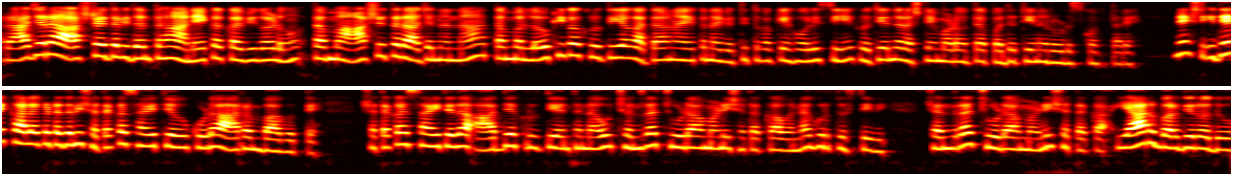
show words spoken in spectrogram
ರಾಜರ ಆಶ್ರಯದಲ್ಲಿದ್ದಂತಹ ಅನೇಕ ಕವಿಗಳು ತಮ್ಮ ಆಶ್ರಿತ ರಾಜನನ್ನು ತಮ್ಮ ಲೌಕಿಕ ಕೃತಿಯ ಕಥಾನಾಯಕನ ವ್ಯಕ್ತಿತ್ವಕ್ಕೆ ಹೋಲಿಸಿ ಕೃತಿಯನ್ನು ರಚನೆ ಮಾಡುವಂಥ ಪದ್ಧತಿಯನ್ನು ರೂಢಿಸ್ಕೊತಾರೆ. ನೆಕ್ಸ್ಟ್ ಇದೇ ಕಾಲಘಟ್ಟದಲ್ಲಿ ಶತಕ ಸಾಹಿತ್ಯವು ಕೂಡ ಆರಂಭ ಆಗುತ್ತೆ. ಶತಕ ಸಾಹಿತ್ಯದ ಆದ್ಯ ಕೃತಿ ಅಂತ ನಾವು ಚಂದ್ರ ಚೂಡಾಮಣಿ ಶತಕವನ್ನು ಗುರುತಿಸ್ತೀವಿ. ಚಂದ್ರ ಚೂಡಾಮಣಿ ಶತಕ. ಯಾರು ಬರೆದಿರೋದು?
